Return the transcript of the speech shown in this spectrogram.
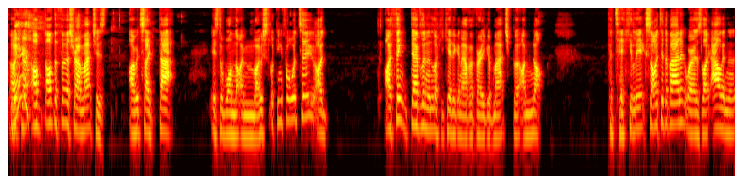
Like, Yeah. of of the first round matches, I would say that is the one that I'm most looking forward to. I I think Devlin and Lucky Kid are going to have a very good match, but I'm not particularly excited about it. Whereas like Allin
